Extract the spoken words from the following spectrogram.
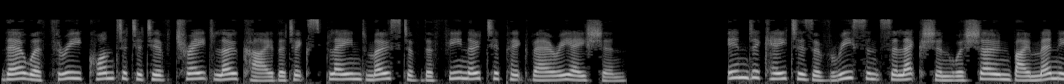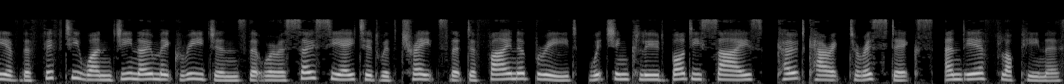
There were three quantitative trait loci that explained most of the phenotypic variation. Indicators of recent selection were shown by many of the 51 genomic regions that were associated with traits that define a breed, which include body size, coat characteristics, and ear floppiness.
